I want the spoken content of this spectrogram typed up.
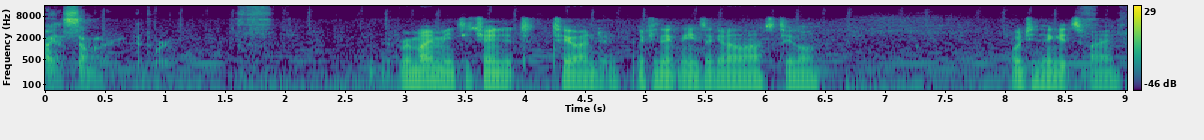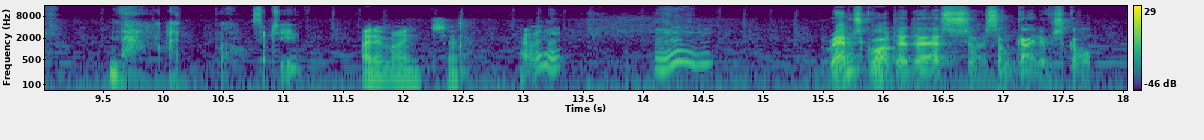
Oh, yeah, summoner. That worked. Remind me to change it to 200 if you think these are gonna last too long. Or do you think it's fine? Nah, I, It's up to you. I don't mind. So I don't know. Uh, Ram Squad that has some kind of a skull.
